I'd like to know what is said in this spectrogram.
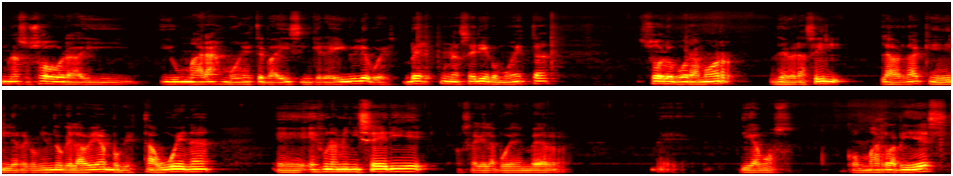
una zozobra y, y un marasmo en este país increíble, pues ver una serie como esta, solo por amor de Brasil, la verdad que le recomiendo que la vean porque está buena, eh, es una miniserie, o sea que la pueden ver, eh, digamos, con más rapidez.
